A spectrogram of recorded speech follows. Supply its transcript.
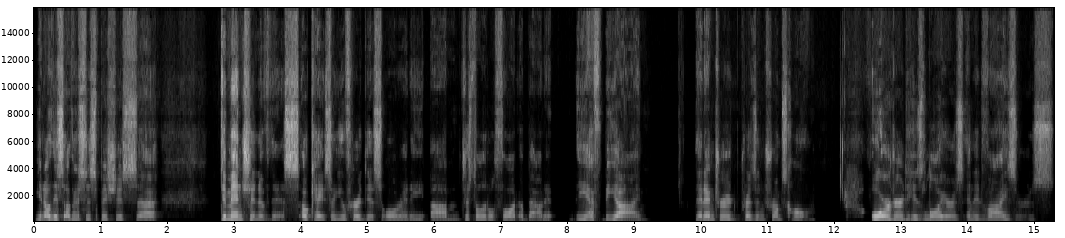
you know, this other suspicious. Uh, dimension of this. Okay, so you've heard this already. Um, just a little thought about it. The FBI that entered President Trump's home ordered his lawyers and advisors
